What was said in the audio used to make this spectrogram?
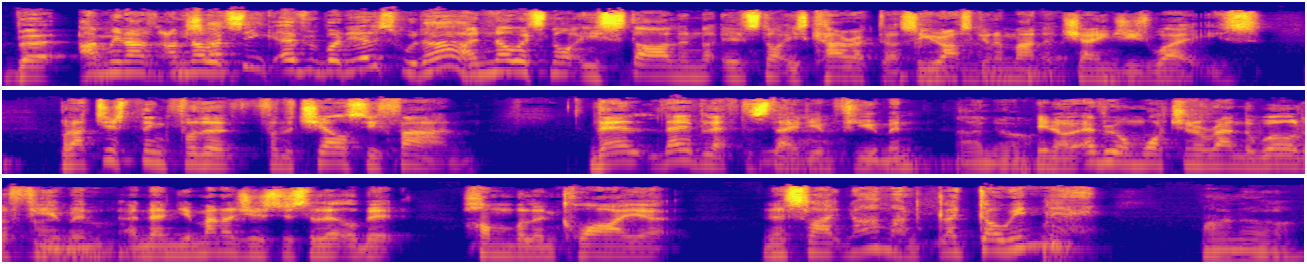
But I mean, I- I know I think everybody else would have. I know it's not his style and it's not his character, so you're mm-hmm. asking a man to change his ways. But I just think for the for the Chelsea fan, they they've left the stadium fuming. I know. You know, everyone watching around the world are fuming, and then your manager's just a little bit humble and quiet, and it's like, no man, like go in there. I know.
